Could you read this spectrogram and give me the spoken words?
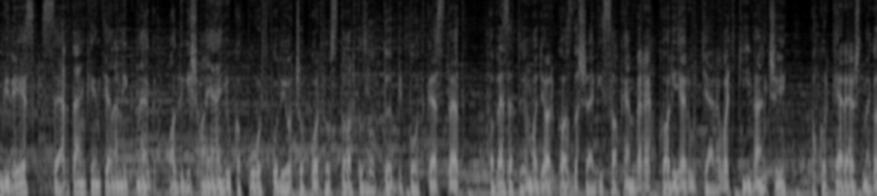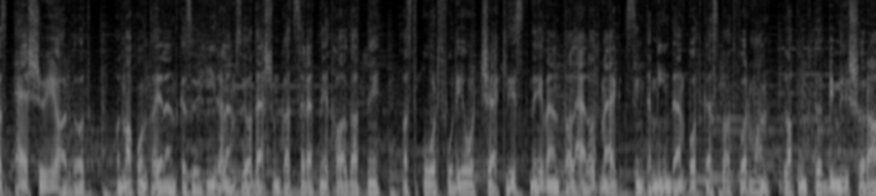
új rész szerdánként jelenik meg, addig is ajánljuk a Portfolio csoporthoz tartozó többi podcastet. Ha vezető magyar gazdasági szakemberek karrierútjára vagy kíváncsi, akkor keresd meg az első yardot. Ha naponta jelentkező hírelemző adásunkat szeretnéd hallgatni, azt Portfolio Checklist néven találod meg szinte minden podcast platformon. Lapunk többi műsora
